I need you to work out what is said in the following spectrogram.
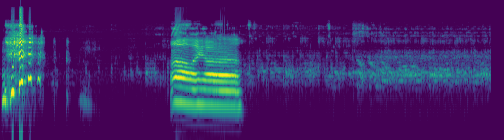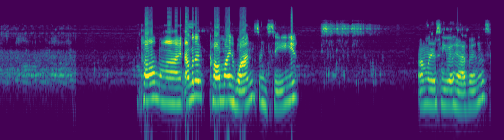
oh my god. Calm Mind. I'm gonna calm mind once and see. I'm gonna see what happens.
